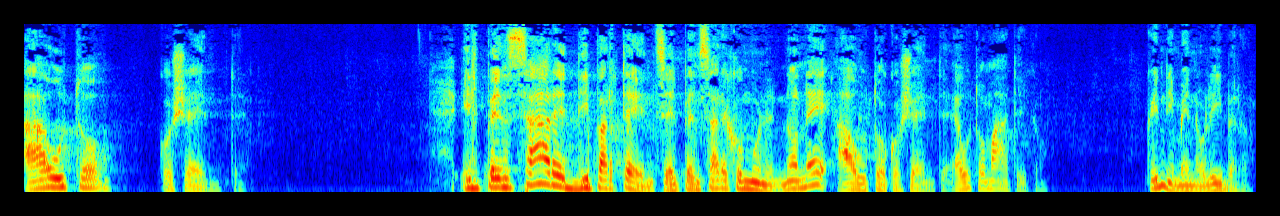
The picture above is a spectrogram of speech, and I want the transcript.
autocosciente. Il pensare di partenza, il pensare comune, non è autocosciente, è automatico, quindi meno libero.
